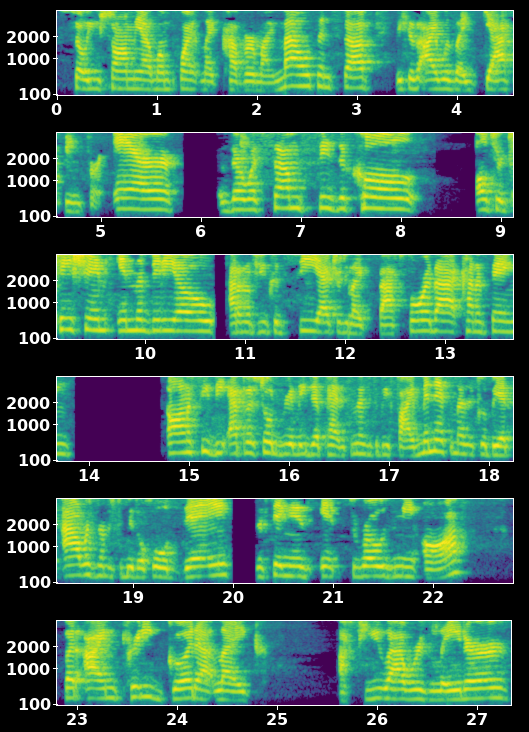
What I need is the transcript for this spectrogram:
So you saw me at one point like cover my mouth and stuff because I was like gasping for air. There was some physical altercation in the video. I don't know if you could see, actually like fast forward that kind of thing honestly, the episode really depends. Sometimes it could be five minutes, sometimes it could be an hour, sometimes it could be the whole day. The thing is, it throws me off, but I'm pretty good at like a few hours later,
